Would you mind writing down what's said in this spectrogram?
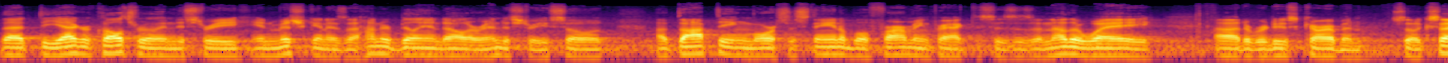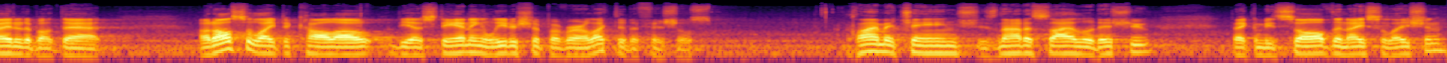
that the agricultural industry in Michigan is a $100 billion industry. So adopting more sustainable farming practices is another way uh, to reduce carbon. So excited about that. I'd also like to call out the outstanding leadership of our elected officials. Climate change is not a siloed issue that can be solved in isolation.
